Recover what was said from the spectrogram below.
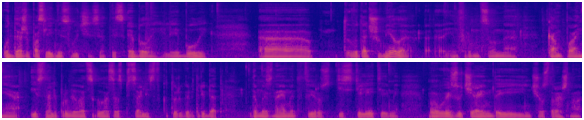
вот даже последний случай с этой, с Эболой или Эболой, вот отшумела э, информационная кампания, и стали пробиваться голоса специалистов, которые говорят, ребят, да мы знаем этот вирус десятилетиями, мы его изучаем, да и ничего страшного.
